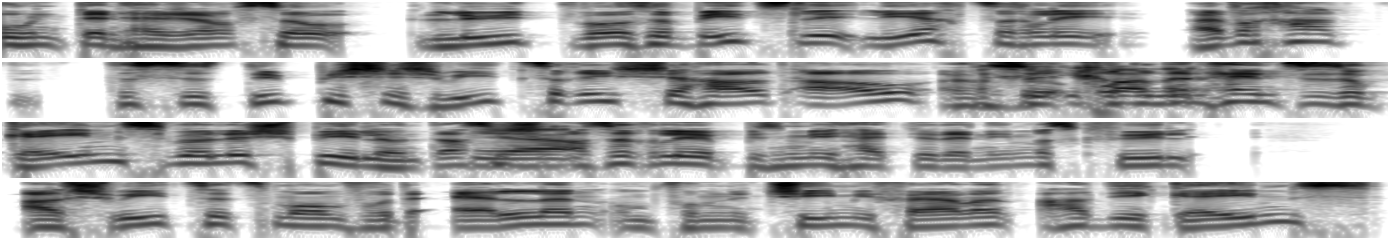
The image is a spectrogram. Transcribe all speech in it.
und dann hast du einfach so Leute, die so ein bisschen, leicht so ein bisschen, einfach halt, das ist das typische Schweizerische halt auch. Also so, oder dann haben sie so Games wollen spielen und das ist Ja. also ein bisschen etwas, mir hat ja dann immer das Gefühl, als Schweizer jetzt mal von der Ellen und von Jimmy Fallon, all die Games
